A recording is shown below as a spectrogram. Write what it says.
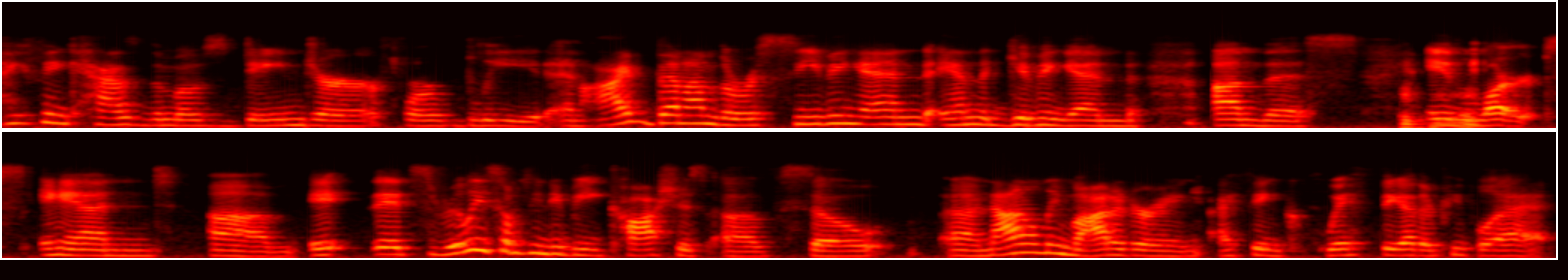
I think, has the most danger for bleed. And I've been on the receiving end and the giving end on this. In LARPs, and um, it it's really something to be cautious of. So uh, not only monitoring, I think, with the other people at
